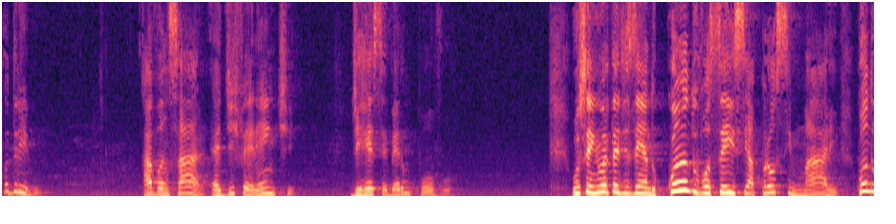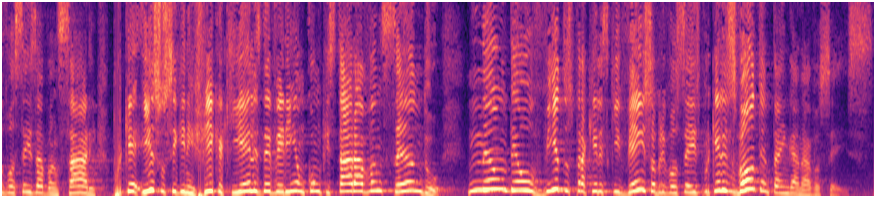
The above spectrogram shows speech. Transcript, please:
Rodrigo, avançar é diferente de receber um povo. O Senhor está dizendo: quando vocês se aproximarem, quando vocês avançarem, porque isso significa que eles deveriam conquistar avançando. Não dê ouvidos para aqueles que vêm sobre vocês, porque eles vão tentar enganar vocês.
